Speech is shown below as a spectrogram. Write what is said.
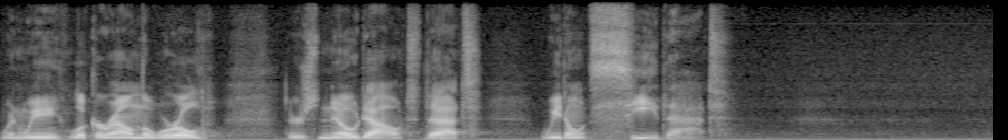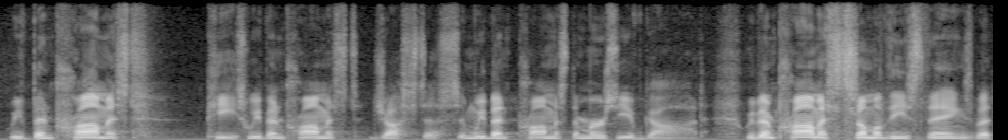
when we look around the world, there's no doubt that we don't see that. We've been promised peace. We've been promised justice, and we've been promised the mercy of God. We've been promised some of these things, but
